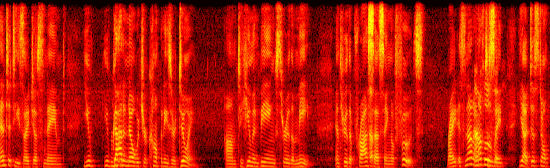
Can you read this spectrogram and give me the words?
entities I just named. You've, you've mm-hmm. got to know what your companies are doing um, to human beings through the meat and through the processing of foods right? It's not enough Absolutely. to say, yeah, just don't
